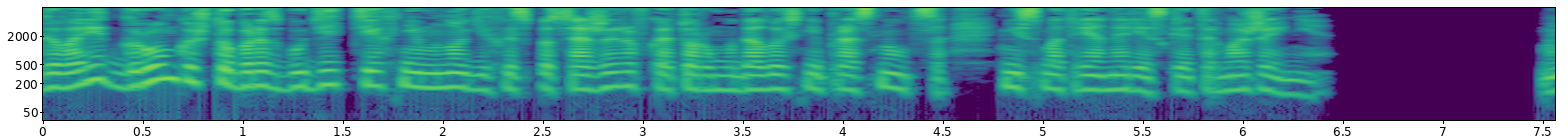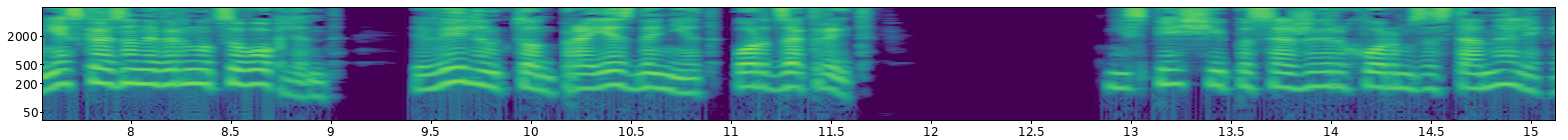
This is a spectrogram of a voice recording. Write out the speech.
говорит громко, чтобы разбудить тех немногих из пассажиров, которым удалось не проснуться, несмотря на резкое торможение. «Мне сказано вернуться в Окленд. В Веллингтон проезда нет, порт закрыт». Неспящие пассажиры хором застонали,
